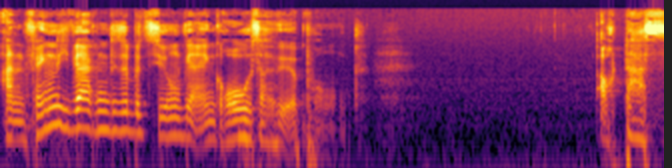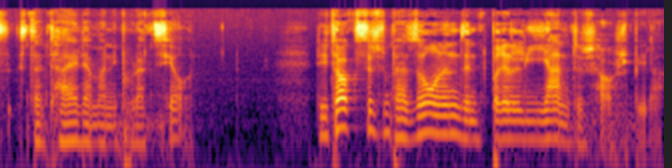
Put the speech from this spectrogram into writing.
Anfänglich wirken diese Beziehungen wie ein großer Höhepunkt. Auch das ist ein Teil der Manipulation. Die toxischen Personen sind brillante Schauspieler.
